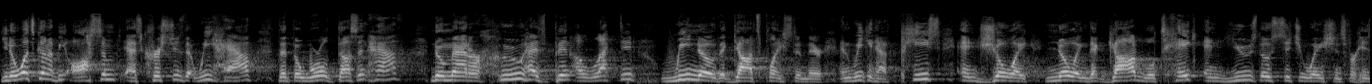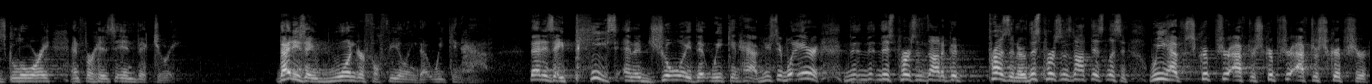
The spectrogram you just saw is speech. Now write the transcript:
you know what's going to be awesome as Christians that we have that the world doesn't have? No matter who has been elected, we know that God's placed in there, and we can have peace and joy knowing that God will take and use those situations for His glory and for His in victory. That is a wonderful feeling that we can have. That is a peace and a joy that we can have. You say, well, Aaron, th- th- this person's not a good president, or this person's not this. Listen, we have scripture after scripture after scripture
